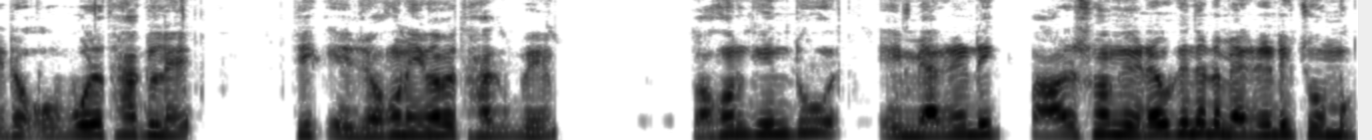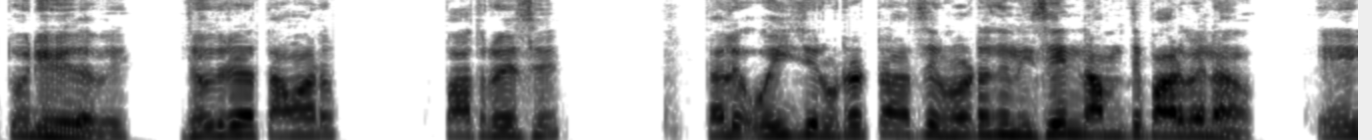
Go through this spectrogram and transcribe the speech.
এটা ওপরে থাকলে ঠিক যখন এইভাবে থাকবে, তখন কিন্তু এই ম্যাগনেটিক পাওয়ারের সঙ্গে এটাও কিন্তু একটা ম্যাগনেটিক চৌম্বক তৈরি হয়ে যাবে। যেহেতু এটা তামার পাত রয়েছে, তাহলে ওই যে রোটারটা আছে রোটারটাকে নিচেই নামতে পারবে না। এই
